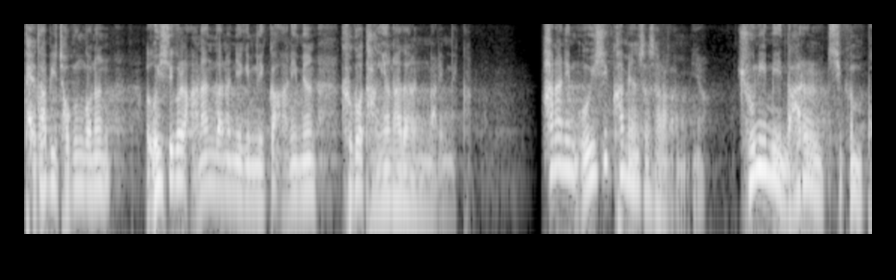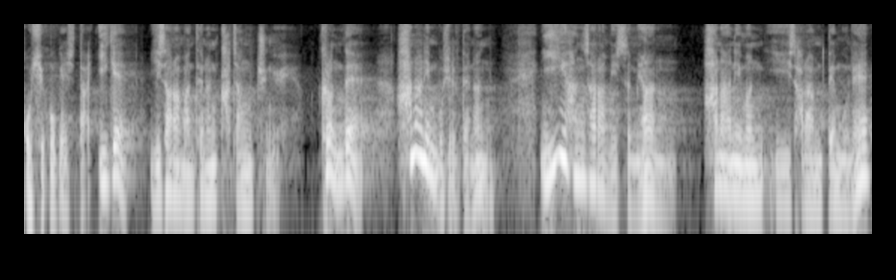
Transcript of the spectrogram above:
대답이 적은 거는 의식을 안 한다는 얘기입니까? 아니면 그거 당연하다는 말입니까? 하나님 의식하면서 살아가며 주님이 나를 지금 보시고 계시다. 이게 이 사람한테는 가장 중요해요. 그런데 하나님 보실 때는 이 한 사람이 있으면 하나님은 이 사람 때문에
